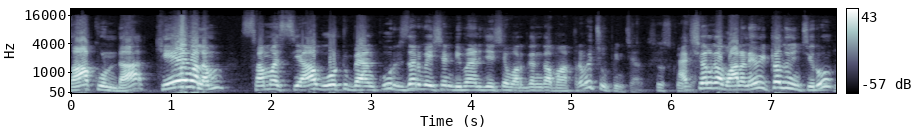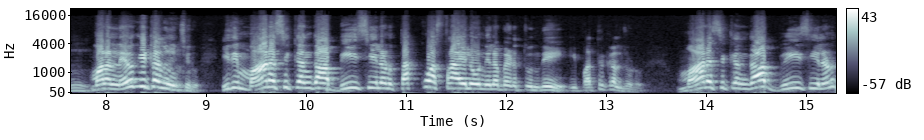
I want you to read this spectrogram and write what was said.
కాకుండా కేవలం సమస్య ఓటు బ్యాంకు రిజర్వేషన్ డిమాండ్ చేసే వర్గంగా మాత్రమే చూపించారు. యాక్చువల్గా వాళ్ళనేమో ఇట్లా చూపించారు మనల్నేమో ఇట్లా చూపించారు ఇది మానసికంగా బీసీలను తక్కువ స్థాయిలో నిలబెడుతుంది ఈ పత్రికలు చూడు. మానసికంగా బీసీలను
